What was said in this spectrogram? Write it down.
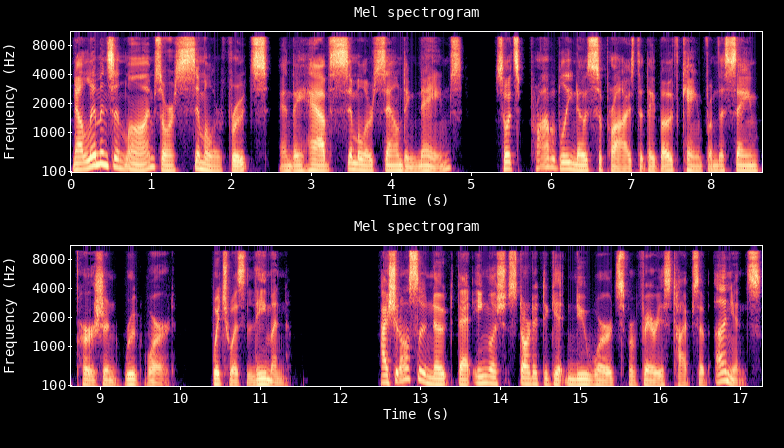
Now, lemons and limes are similar fruits, and they have similar sounding names, so it's probably no surprise that they both came from the same Persian root word, which was lemon. I should also note that English started to get new words for various types of onions.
